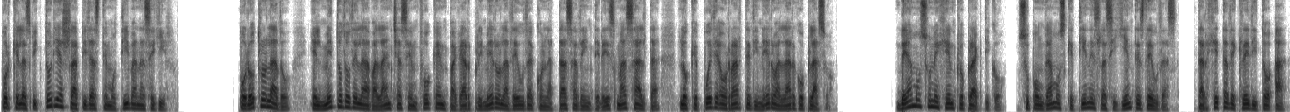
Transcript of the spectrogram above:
Porque las victorias rápidas te motivan a seguir. Por otro lado, el método de la avalancha se enfoca en pagar primero la deuda con la tasa de interés más alta, lo que puede ahorrarte dinero a largo plazo. Veamos un ejemplo práctico. Supongamos que tienes las siguientes deudas. Tarjeta de crédito A,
